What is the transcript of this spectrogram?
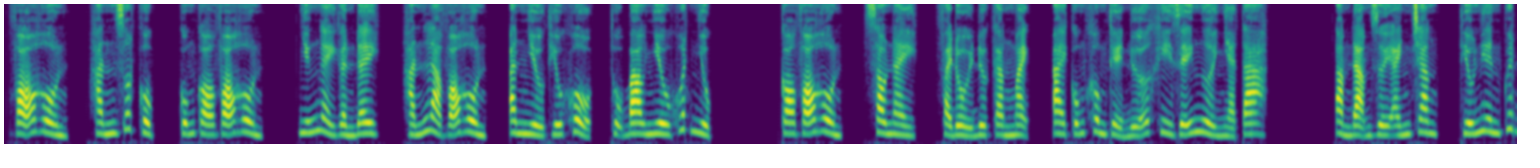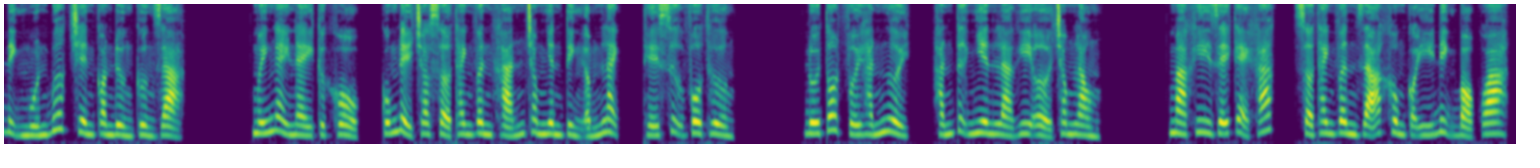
Võ hồn, hắn rốt cục, cũng có võ hồn. Những ngày gần đây, hắn là võ hồn, ăn nhiều thiếu khổ, thụ bao nhiêu khuất nhục. Có võ hồn, sau này, phải đổi được càng mạnh, ai cũng không thể nữa khi dễ người nhà ta. Ảm đạm dưới ánh trăng, thiếu niên quyết định muốn bước trên con đường cường giả. Mấy ngày này cực khổ, cũng để cho sở thanh vân khán trong nhân tình ấm lạnh, thế sự vô thường. Đối tốt với hắn người, hắn tự nhiên là ghi ở trong lòng. Mà khi dễ kẻ khác, sở thanh vân dã không có ý định bỏ qua.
